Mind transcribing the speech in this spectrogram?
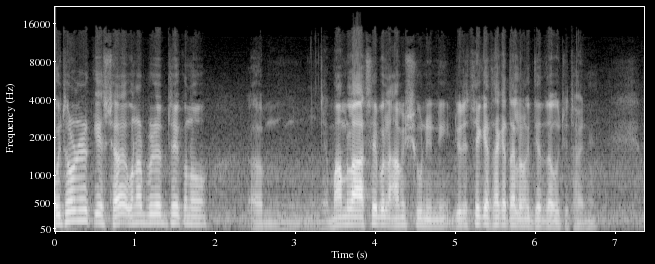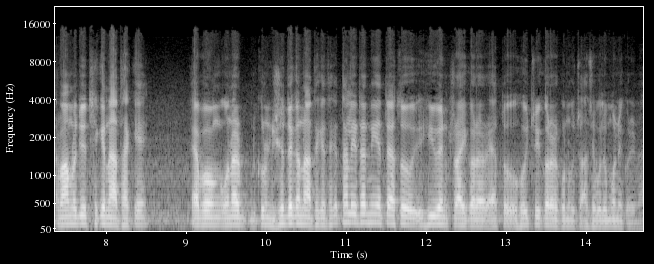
ওই ধরনের কেস ছাড়া ওনার বিরুদ্ধে কোনো মামলা আছে বলে আমি শুনিনি। যদি থেকে থাকে তাহলে ওনাকে যেতে দেওয়া উচিত হয়নি। আর মামলা যদি থেকে না থাকে এবং ওনার কোনো নিষেধাজ্ঞা না থেকে থাকে, তাহলে এটা নিয়ে তো এত হিউ অ্যান্ড ট্রাই করার, এত হইচই করার কোনো কিছু আছে বলে মনে করি না।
